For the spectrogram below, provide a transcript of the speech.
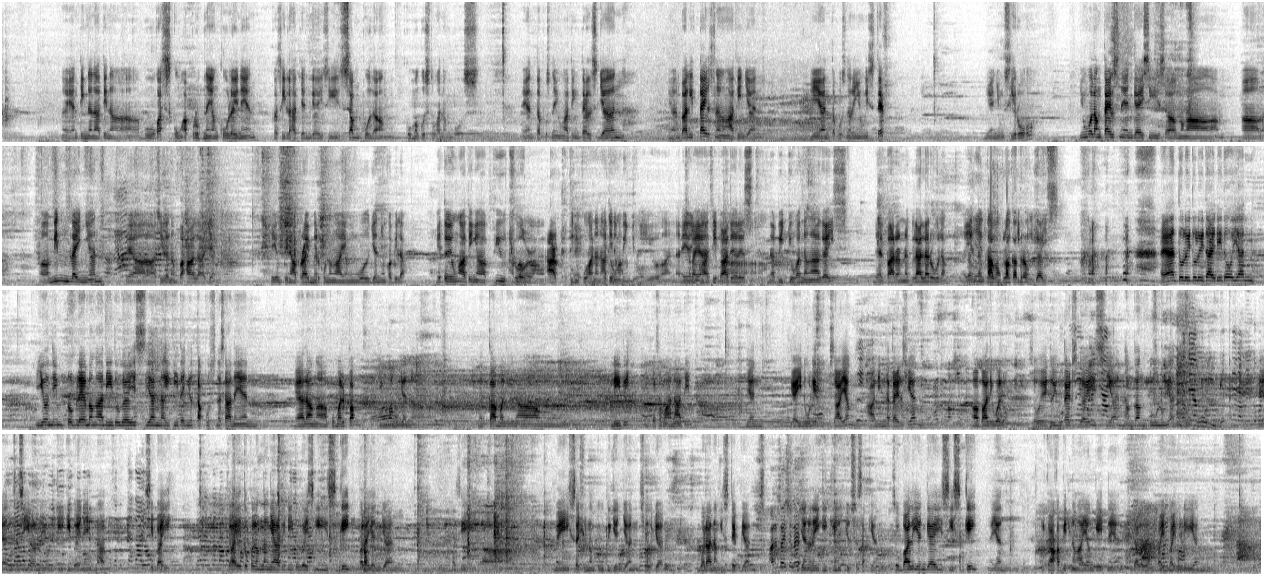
Ayan, tingnan natin na uh, bukas kung approve na yung kulay na yan. Kasi lahat yan guys is sample lang kung magustuhan ng boss. Ayan, tapos na yung ating tiles dyan. Ayan, bali tiles lang ang atin dyan. Ayan, tapos na rin yung step. Yan yung zero. Yung walang tiles na yan guys is uh, mga uh, uh, min line yan. Kaya sila nang bahala dyan. Yung pina-primer ko na nga yung wall dyan, yung kabila. Ito yung ating uh, future arc. Kinukuha na natin ang video. Ayun. At saka yan si Paderes na videohan na nga guys. Dahil parang naglalaro lang. Yan yung tamang pagka-ground guys. Ayan, tuloy-tuloy tayo dito. Yan. Yun yung problema nga dito guys. Yan, nakikita nyo tapos na sana yan. Kaya lang ah, pumalpak. Yung ano yan, ah, nagkamali ng libi. Yung kasama natin. Yan. Kaya inulit. Sayang. Anim na tiles yan. Ah, bali walo. So ito yung tiles guys. Yan. Hanggang dulo yan. Doon. Ayan, sa CR na yun. Gigibay na yun lahat. Sibay. Kaya ito palang nangyari dito guys is gate pala yan dyan. Kasi ah, may station ng tubig yan dyan. So dyan, wala nang step yan. Ano ulit? Diyan na nagigilid yung sasakyan. So bali yan guys is gate. Ayan, ikakabit na nga yung gate na yan. Dalawang paypay uli yan.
